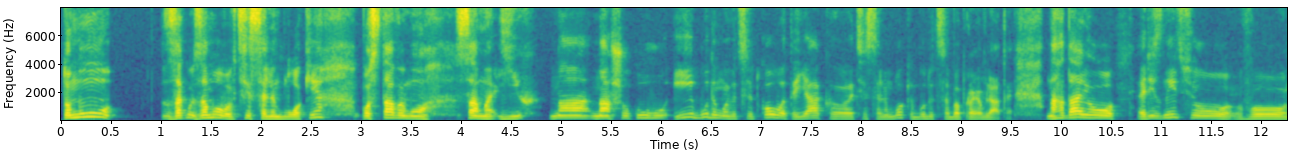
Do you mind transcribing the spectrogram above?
Тому замовив ці селінблоки, поставимо саме їх на нашу кугу і будемо відслідковувати, як е, ці селінблоки будуть себе проявляти. Нагадаю різницю в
